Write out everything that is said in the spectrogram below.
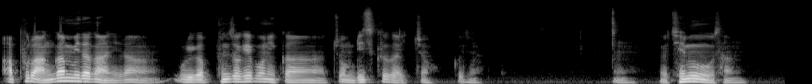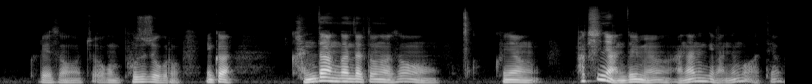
앞으로 안 갑니다가 아니라 우리가 분석해 보니까 좀 리스크가 있죠. 그죠? 음, 재무상 그래서 조금 보수적으로 그러니까 간다 안 간다 떠나서 그냥 확신이 안 들면 안 하는 게 맞는 것 같아요.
